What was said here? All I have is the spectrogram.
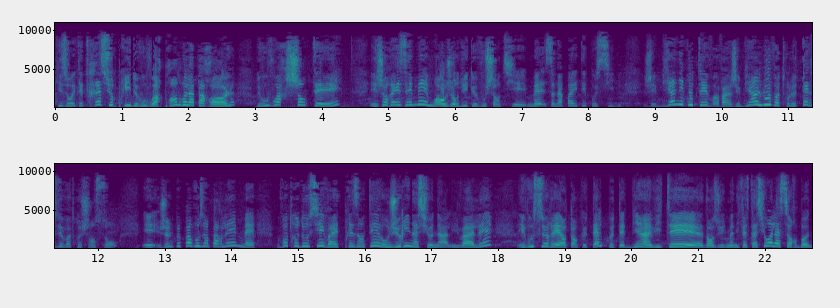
qu'ils ont été très surpris de vous voir prendre la parole, de vous voir chanter. Et j'aurais aimé, moi, aujourd'hui, que vous chantiez, mais ça n'a pas été possible. J'ai bien écouté, enfin, j'ai bien lu le texte de votre chanson. Et je ne peux pas vous en parler, mais votre dossier va être présenté au jury national. Il va aller et vous serez en tant que tel peut-être bien invité dans une manifestation à la Sorbonne.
